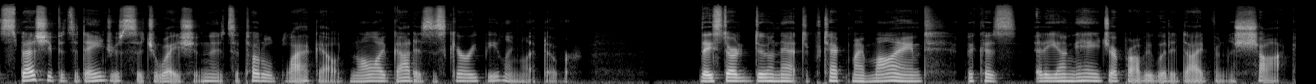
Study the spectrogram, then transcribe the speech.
especially if it's a dangerous situation, it's a total blackout, and all I've got is a scary feeling left over. They started doing that to protect my mind because at a young age I probably would have died from the shock.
